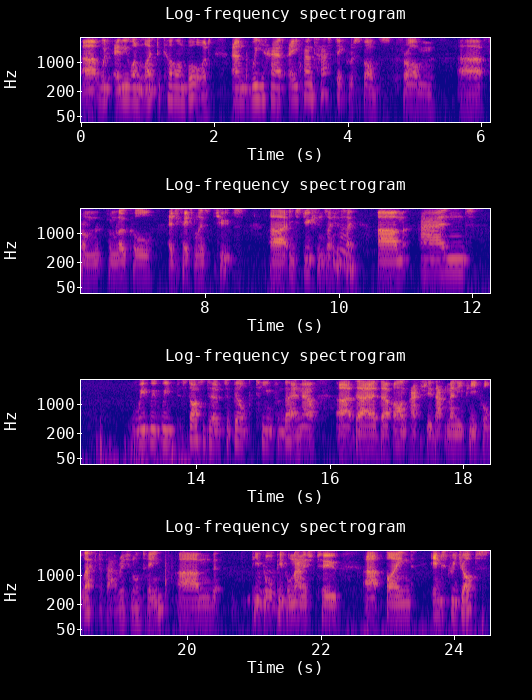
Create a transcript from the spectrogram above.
Uh, would anyone like to come on board? And we had a fantastic response from uh, from from local educational institutes, uh, institutions, I should mm-hmm. say, um, and we, we, we started to, to build the team from there. Now uh, there there aren't actually that many people left of that original team. Um, people mm-hmm. people managed to uh, find industry jobs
